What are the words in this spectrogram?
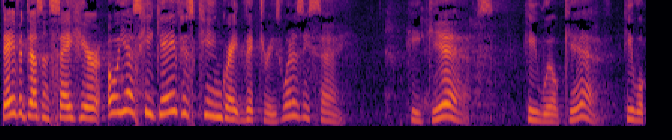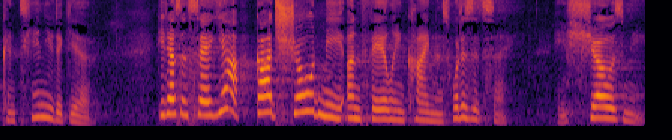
David doesn't say here, oh, yes, he gave his king great victories. What does he say? He gives. He will give. He will continue to give. He doesn't say, yeah, God showed me unfailing kindness. What does it say? He shows me.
